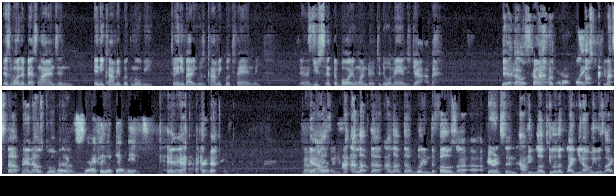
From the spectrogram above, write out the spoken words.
this is one of the best lines in any comic book movie. To anybody who's a comic book fan, uh, you sent the boy Wonder to do a man's job. yeah, that was Come that on. was, You know, like, that was pretty messed up, man. That was cool, I but know that was, exactly what that means. yeah. Yeah, I was. I, I love the. I love the William Dafoe's uh, uh, appearance and how he looked. He looked like you know he was like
